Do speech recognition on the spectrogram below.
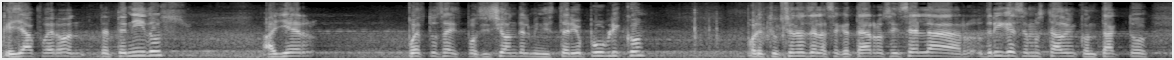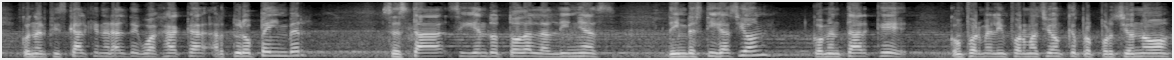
que ya fueron detenidos. Ayer puestos a disposición del Ministerio Público. Por instrucciones de la secretaria Rosa Isela Rodríguez, hemos estado en contacto con el fiscal general de Oaxaca, Arturo Peinberg. Se está siguiendo todas las líneas de investigación. Comentar que, conforme a la información que proporcionó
